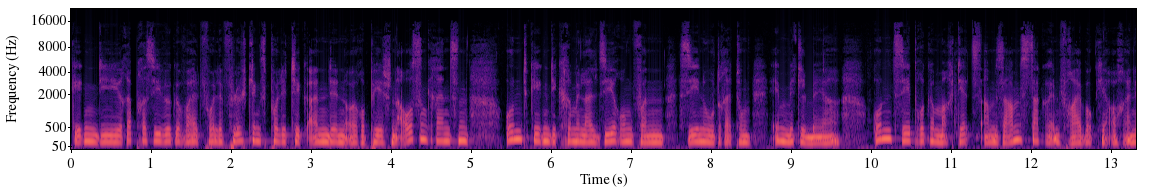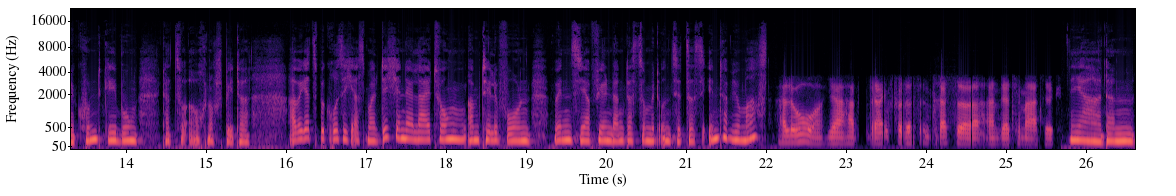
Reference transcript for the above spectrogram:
gegen die repressive, gewaltvolle Flüchtlingspolitik an den europäischen Außengrenzen und gegen die Kriminalisierung von Seenotrettung im Mittelmeer. Und Seebrücke macht jetzt am Samstag in Freiburg ja auch eine Kundgebung, dazu auch noch später. Aber jetzt begrüße ich erstmal dich in der Leitung am Telefon. Vince, ja, vielen Dank, dass du mit uns jetzt das Interview machst. Hallo, ja, hab Dank für das Interesse an der Thematik. Ja, dann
